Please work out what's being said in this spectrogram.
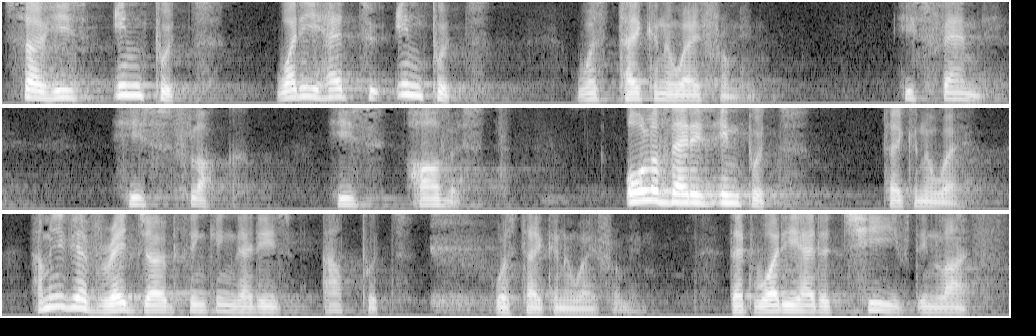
So his input, what he had to input, was taken away from him. His family, his flock, his harvest. All of that is input taken away. How many of you have read Job thinking that his output was taken away from him? That what he had achieved in life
